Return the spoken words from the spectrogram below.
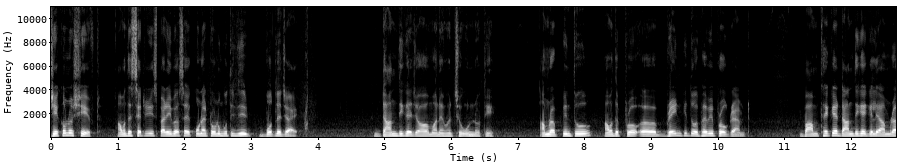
যে কোনো শিফট আমাদের সেটারিস প্যারিবাসের কোনো একটা অনুভূতি যদি বদলে যায়, ডান দিকে যাওয়া মানে হচ্ছে উন্নতি। আমরা কিন্তু, আমাদের ব্রেন কিন্তু ওইভাবেই প্রোগ্রামড বাম থেকে ডান দিকে গেলে আমরা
